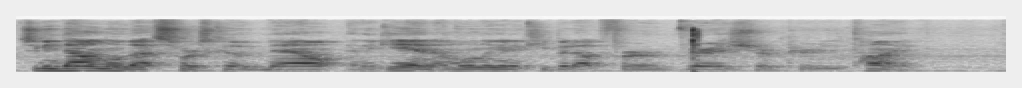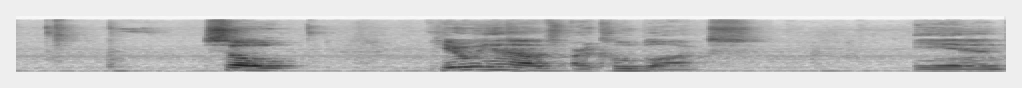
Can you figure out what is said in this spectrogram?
So you can download that source code now, and again, I'm only gonna keep it up for a very short period of time. So here we have our code blocks, and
